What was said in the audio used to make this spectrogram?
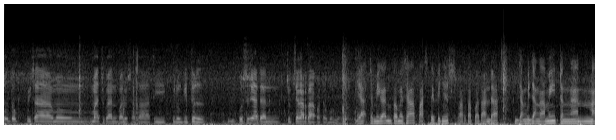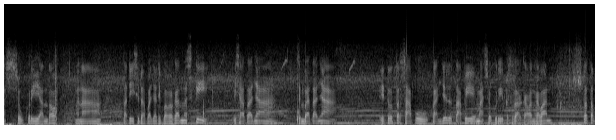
untuk bisa memajukan pariwisata di Gunung Kidul khususnya dan Yogyakarta pada umumnya. ya demikian pemirsa Pas TV News warta buat Anda bincang-bincang kami dengan Mas Sukrianto mana tadi sudah banyak dibawakan meski wisatanya jembatannya itu tersapu banjir tapi Mas Sukri beserta kawan-kawan tetap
